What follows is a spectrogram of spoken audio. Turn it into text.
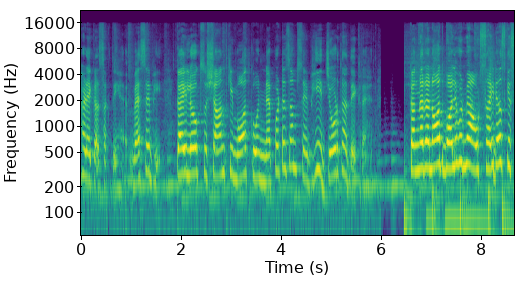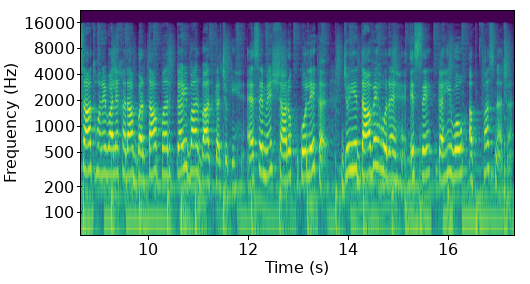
खड़े कर सकती है। वैसे भी कई लोग सुशांत की मौत को नेपोटिज्म से भी जोड़कर देख रहे हैं। कंगना रनौत बॉलीवुड में आउटसाइडर्स के साथ होने वाले खराब बर्ताव पर कई बार बात कर चुकी हैं ऐसे में शाहरुख को लेकर जो ये दावे हो रहे हैं, इससे कहीं वो अब फंस ना जाएँ।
